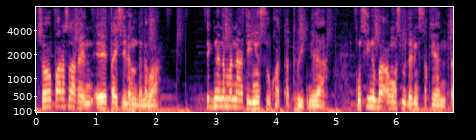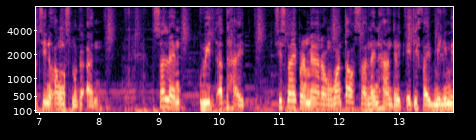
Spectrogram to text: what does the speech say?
So para sa akin, eh tay silang dalawa. Tignan naman natin yung sukat at weight nila. Kung sino ba ang mas madaling sakyan at sino ang mas magaan. Sa length, width at height, si Sniper merong 1985mm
